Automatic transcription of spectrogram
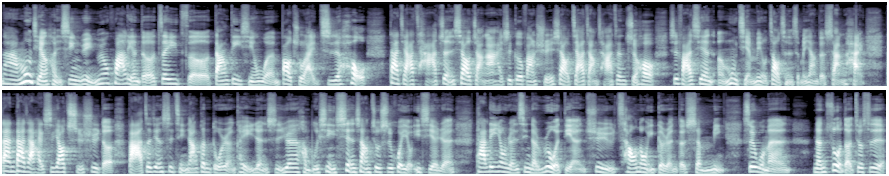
那目前很幸运，因为花莲的这一则当地新闻爆出来之后，大家查证校长啊，还是各方学校家长查证之后，是发现呃目前没有造成什么样的伤害，但大家还是要持续的把这件事情让更多人可以认识，因为很不幸线上就是会有一些人他利用人性的弱点去操弄一个人的生命，所以我们。能做的就是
